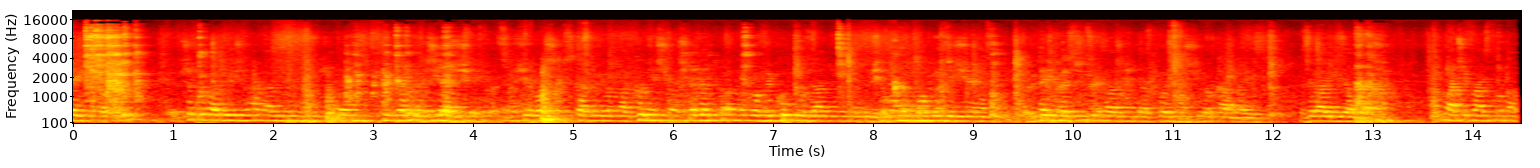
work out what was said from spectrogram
tej drogi. Przeprowadziliśmy analizę z Wikitem w tym zakresie no się właśnie wskazują na konieczność ewentualnego wykupu, zanim się oni mogli tej inwestycji ważnej dla społeczności lokalnej zrealizować. Macie Państwo na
